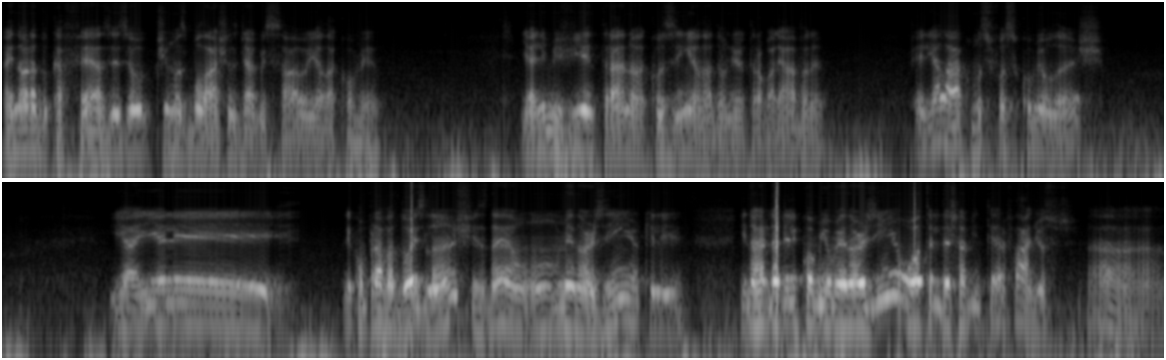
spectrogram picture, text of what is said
Aí na hora do café, às vezes eu tinha umas bolachas de água e sal e ia lá comer. E aí ele me via entrar na cozinha lá de onde eu trabalhava, né? Ele ia lá como se fosse comer o lanche. E aí ele, ele comprava dois lanches, né? Um menorzinho, aquele. E na realidade ele comia o menorzinho, o outro ele deixava inteiro. Falava, ah, Dilson, ah,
